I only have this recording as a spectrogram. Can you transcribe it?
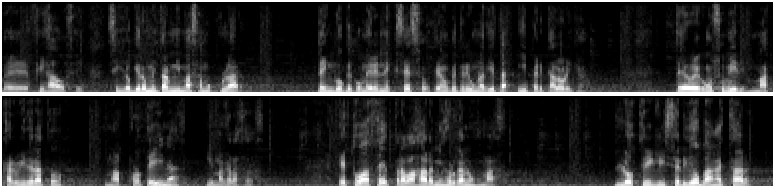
eh, fijaos, si yo quiero aumentar mi masa muscular, tengo que comer en exceso, tengo que tener una dieta hipercalórica, tengo que consumir más carbohidratos, más proteínas y más grasas. Esto hace trabajar a mis órganos más. Los triglicéridos van a estar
